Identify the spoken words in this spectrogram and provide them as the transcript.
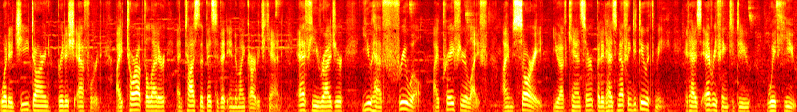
What a G darn British F word. I tore up the letter and tossed the bits of it into my garbage can. F you, Roger. You have free will. I pray for your life. I'm sorry you have cancer, but it has nothing to do with me. It has everything to do with you.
